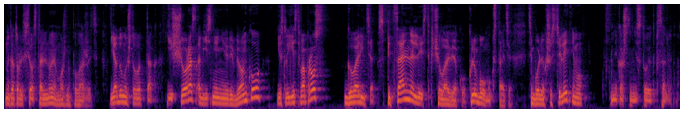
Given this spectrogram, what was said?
на который все остальное можно положить. Я думаю, что вот так. Еще раз объяснение ребенку. Если есть вопрос, говорите. Специально лезть к человеку, к любому, кстати, тем более к шестилетнему, мне кажется, не стоит абсолютно.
